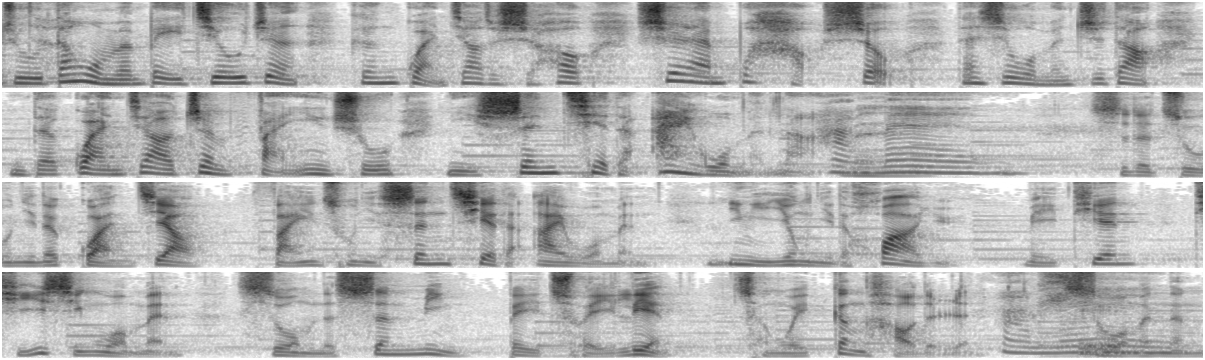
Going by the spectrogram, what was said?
主，当我们被纠正跟管教的时候，虽然不好受，但是我们知道你的管教正反映出你深切的爱我们呐、啊。阿门。是的，主，你的管教反映出你深切的爱我们，因你用你的话语每天提醒我们，使我们的生命被锤炼，成为更好的人，使我们能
